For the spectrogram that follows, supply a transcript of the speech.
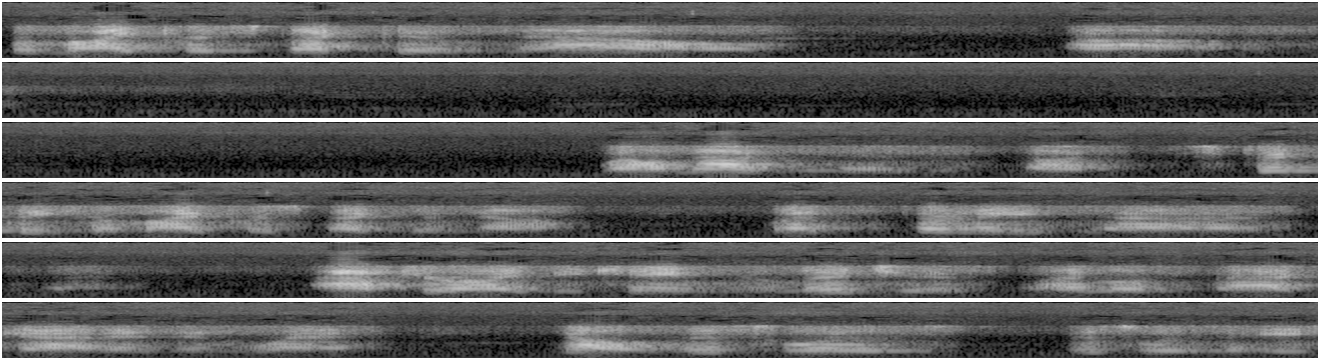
from my perspective now, um, well, not not strictly from my perspective now, but certainly uh, after I became religious, I looked back at it and went, "No, this was this was a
